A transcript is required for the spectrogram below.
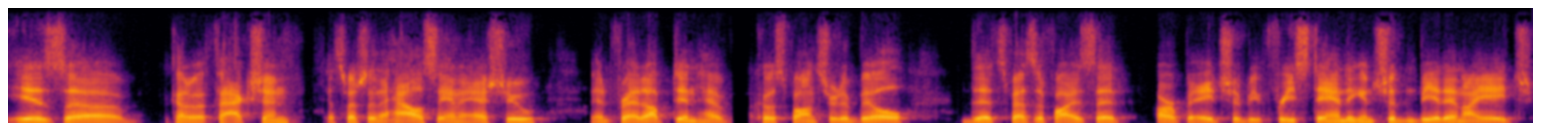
is a, kind of a faction, especially in the House. Anna Eshoo and Fred Upton have co-sponsored a bill that specifies that ARPA H should be freestanding and shouldn't be at NIH.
